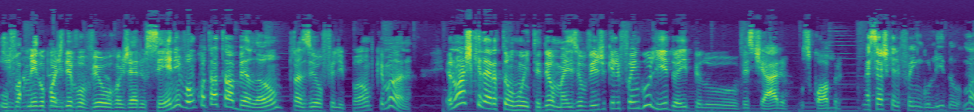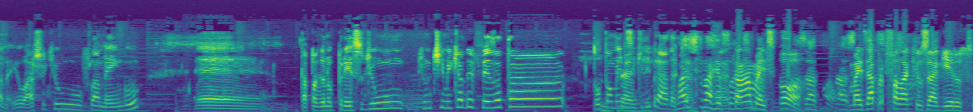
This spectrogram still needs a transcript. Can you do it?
o Flamengo pode devolver o Rogério Ceni, vão contratar o Abelão, trazer o Filipão, porque, mano, eu não acho que ele era tão ruim, entendeu? Mas eu vejo que ele foi engolido aí pelo vestiário, os cobra. Mas você acha que ele foi engolido? Mano, eu acho que o Flamengo é, tá pagando o preço de um, de um time que a defesa tá totalmente desequilibrada. Mas cara. isso não é reflexo. Tá, mas, ó, mas dá pra falar que os zagueiros,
